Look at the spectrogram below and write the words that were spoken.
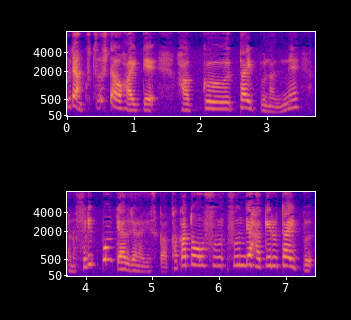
普段靴下を履いて履くタイプなんでね、あの、スリッポンってあるじゃないですか。かかとを踏んで履けるタイプ。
